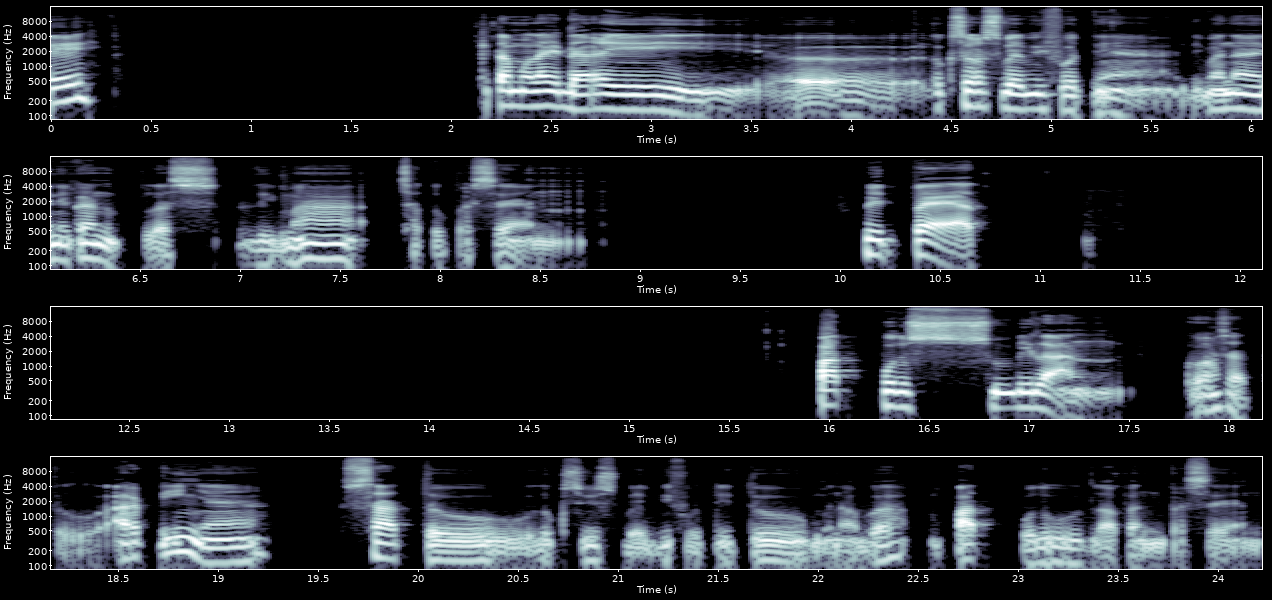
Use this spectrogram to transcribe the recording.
Oke. Kita mulai dari uh, luxurious baby foodnya. Di mana ini kan plus 5 1 persen. Feed pet. empat puluh sembilan kurang satu artinya satu Luxus baby food itu menambah 48%.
